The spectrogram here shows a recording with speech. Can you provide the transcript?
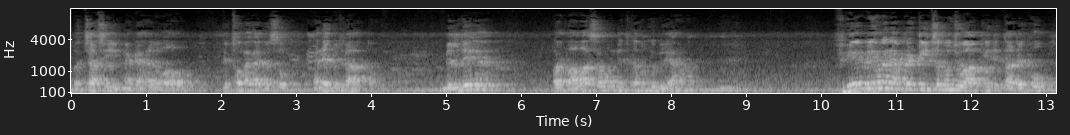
ਬੱਚਾ ਸੀ, ਮੈਂ ਕਿਹਾ ਹੈਲੋ ਆਓ। ਕਿੱਥੋਂ? ਮੈਂ ਕਿਹਾ, ਦੱਸੋ ਕਹਿੰਦੇ ਗੁਜਰਾਤ ਤੋਂ। ਮਿਲਦੇ ਆ? ਪਰ ਬਾਬਾ ਸਾਹਿਬ ਅੰਬੇਦਕਰ ਨੂੰ ਕੋਈ ਮਿਲਿਆ ਹੋਣਾ? ਫਿਰ ਵੀ ਉਹਨਾਂ ਨੇ ਆਪਣੇ ਟੀਚਰ ਨੂੰ ਜਵਾਬ ਕੀ ਦਿੱਤਾ? ਦੇਖੋ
